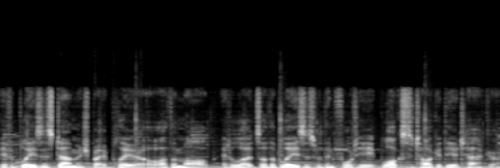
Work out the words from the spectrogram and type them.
if a blaze is damaged by a player or other mob, it alerts other blazes within 48 blocks to target the attacker.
